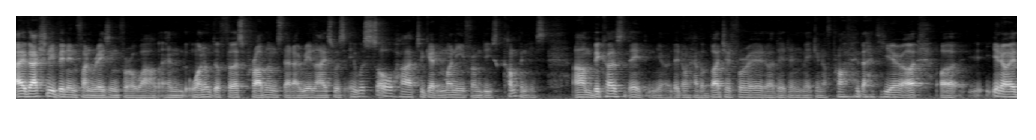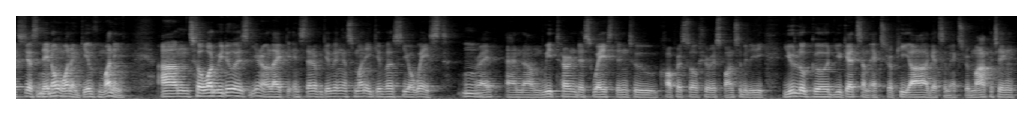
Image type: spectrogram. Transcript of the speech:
I've actually been in fundraising for a while, and one of the first problems that I realized was it was so hard to get money from these companies. Um, because they you know they don't have a budget for it or they didn't make enough profit that year or, or you know it's just they don't want to give money um, so what we do is you know like instead of giving us money give us your waste mm. right and um, we turn this waste into corporate social responsibility you look good you get some extra pr get some extra marketing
